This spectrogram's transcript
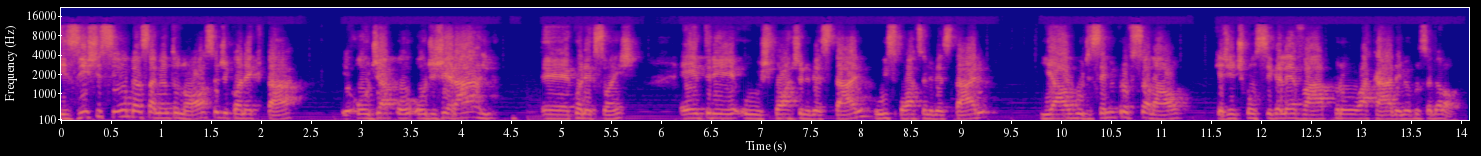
existe sim um pensamento nosso de conectar ou de, ou, de gerar é, conexões entre o esporte universitário, o esporte universitário e algo de semiprofissional que a gente consiga levar para o Academy ou para o CBLOL.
